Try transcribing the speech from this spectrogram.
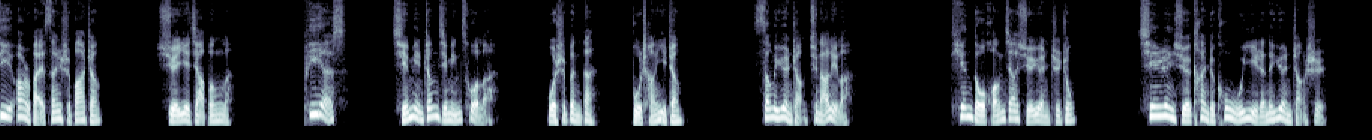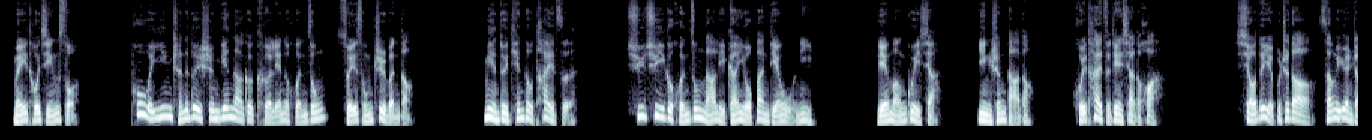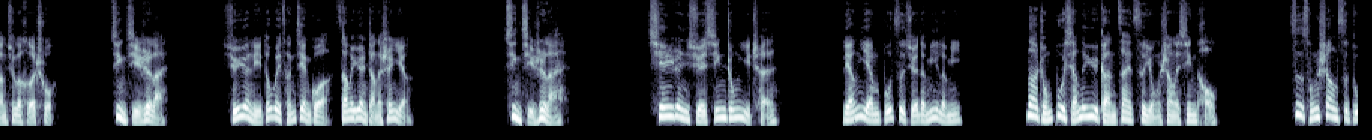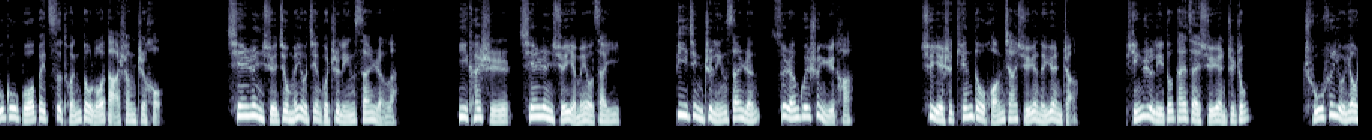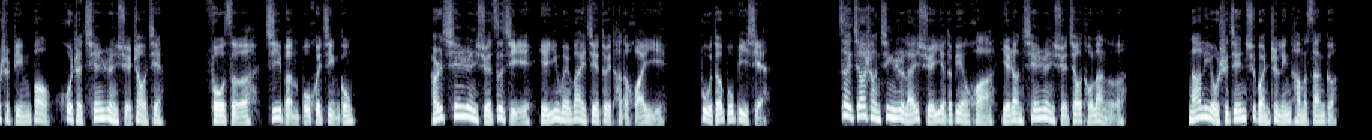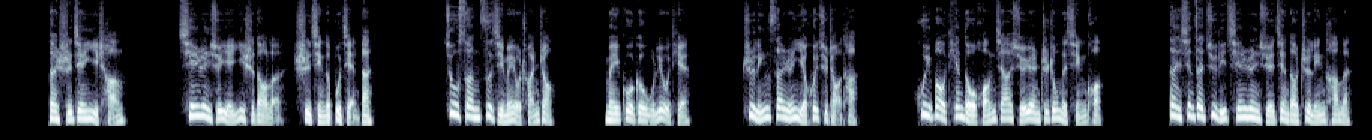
第二百三十八章，雪夜驾崩了。P.S. 前面章节名错了，我是笨蛋，补偿一张。三位院长去哪里了？天斗皇家学院之中，千仞雪看着空无一人的院长室，眉头紧锁，颇为阴沉的对身边那个可怜的魂宗随从质问道：“面对天斗太子，区区一个魂宗哪里敢有半点忤逆？”连忙跪下，应声答道：“回太子殿下的话，小的也不知道三位院长去了何处。近几日来，学院里都未曾见过三位院长的身影。近几日来，千仞雪心中一沉，两眼不自觉的眯了眯，那种不祥的预感再次涌上了心头。自从上次独孤博被刺豚斗罗打伤之后，千仞雪就没有见过志灵三人了。”一开始，千仞雪也没有在意，毕竟志灵三人虽然归顺于他，却也是天斗皇家学院的院长，平日里都待在学院之中，除非有要事禀报或者千仞雪召见，否则基本不会进宫。而千仞雪自己也因为外界对他的怀疑，不得不避险，再加上近日来血液的变化，也让千仞雪焦头烂额。哪里有时间去管志玲他们三个？但时间一长，千仞雪也意识到了事情的不简单。就算自己没有传召，每过个五六天，志玲三人也会去找他汇报天斗皇家学院之中的情况。但现在距离千仞雪见到志玲他们，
